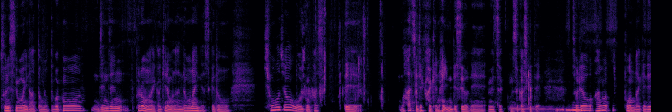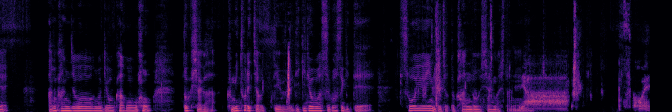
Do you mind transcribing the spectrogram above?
当にすごいなと思って、僕も全然プロの絵描きでも何でもないんですけど、表情を動かすって、マジで描けないんですよね。むず難しくて。それをあの一本だけで、あの感情の行間を読者が汲み取れちゃうっていう力量がすごすぎて、そういう意味でちょっと感動しちゃいましたね。いやー、すごい。いっ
